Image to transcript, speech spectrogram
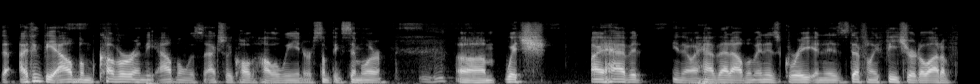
th- I think the album cover and the album was actually called Halloween or something similar. Um, which I have it. You know, I have that album and it's great and it's definitely featured a lot of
